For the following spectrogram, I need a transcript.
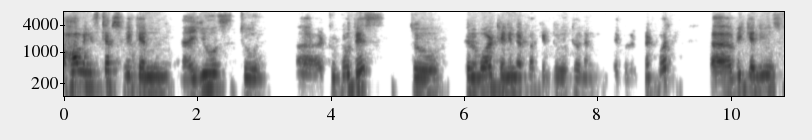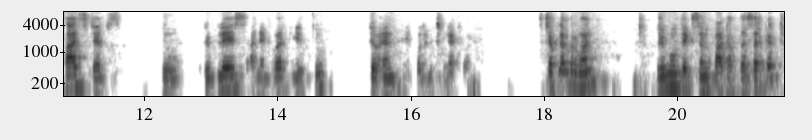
how many steps we can uh, use to uh, to do this to convert any network into Thevenin equivalent network? Uh, we can use five steps to replace a network into Thevenin equivalent network. Step number one, remove the external part of the circuit.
